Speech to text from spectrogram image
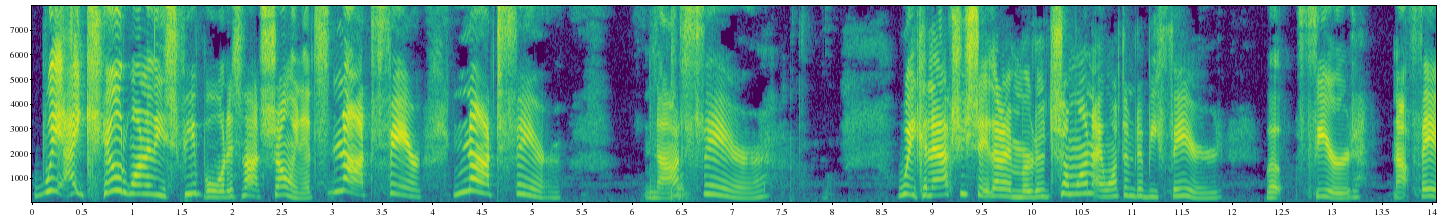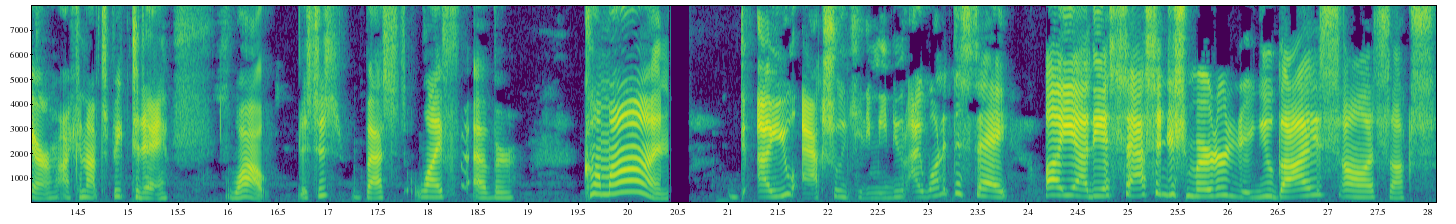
Wait, I killed one of these people, but it's not showing. It's not fair. Not fair. Not fair. Wait, can I actually say that I murdered someone? I want them to be feared. But feared, not fair. I cannot speak today. Wow, this is best life ever. Come on. Are you actually kidding me, dude? I wanted to say Oh, yeah, the assassin just murdered you guys. Oh, it sucks.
